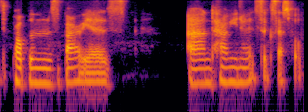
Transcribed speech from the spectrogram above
the problems, barriers, and how you know it's successful.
